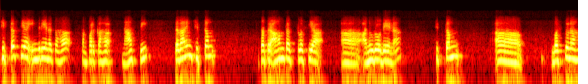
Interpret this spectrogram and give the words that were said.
चित्तस्य इन्द्रियेण सह सम्पर्कः नास्ति। तदानीं चित्तं तत्र अहं तत्त्वस्य अनुरोधेन चित्तं वस्तुनः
